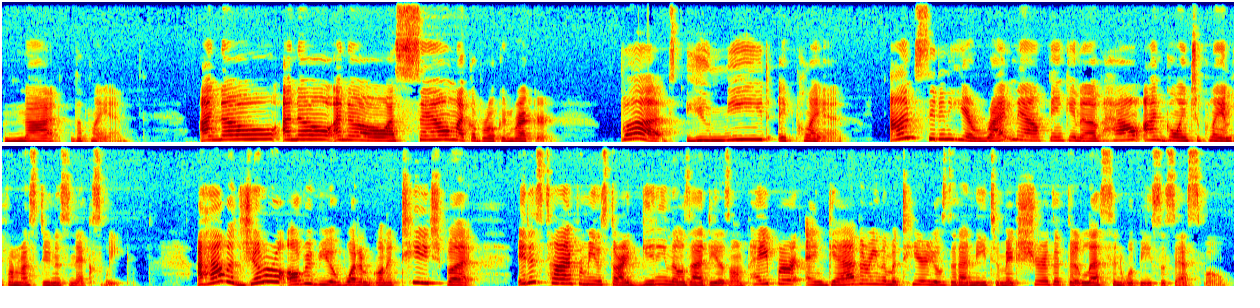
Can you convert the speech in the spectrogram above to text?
not the plan. I know, I know, I know, I sound like a broken record, but you need a plan. I'm sitting here right now thinking of how I'm going to plan for my students next week. I have a general overview of what I'm going to teach, but it is time for me to start getting those ideas on paper and gathering the materials that I need to make sure that their lesson will be successful.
